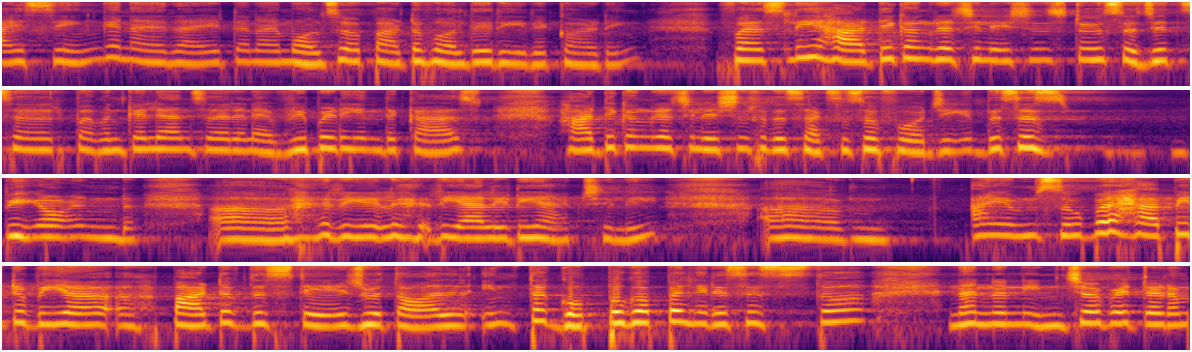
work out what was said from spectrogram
I sing and I write and I'm also a part of all the re recording firstly hearty congratulations to Sujith sir Pawan Kalyan sir and everybody in the cast hearty congratulations for the success of OG this is beyond uh, real reality actually um, I am super happy to be part of the stage with all ఇంత గొప్ప గొప్ప లిరిసిస్తో నన్ను నించోబెట్టడం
